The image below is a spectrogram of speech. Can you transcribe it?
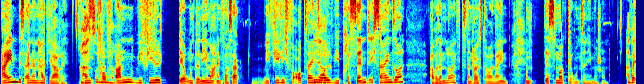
ein bis eineinhalb Jahre. Kommt so drauf an, wie viel der Unternehmer einfach sagt, wie viel ich vor Ort sein ja. soll, wie präsent ich sein soll. Aber dann läuft's, dann läuft's auch allein. Und das merkt der Unternehmer schon. Aber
